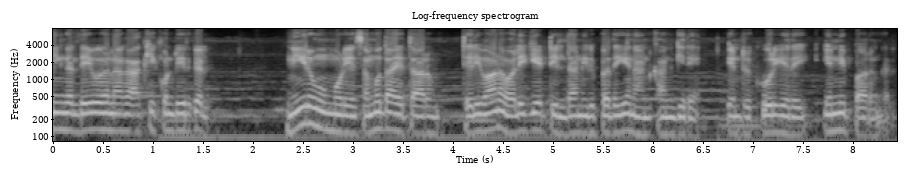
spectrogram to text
நீங்கள் தெய்வங்களாக ஆக்கிக் கொண்டீர்கள்? நீரும் உம்முடைய சமுதாயத்தாரும் தெளிவான வழிகேட்டில் தான் இருப்பதையே நான் காண்கிறேன். என்று கூறியதை எண்ணி பாருங்கள்.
